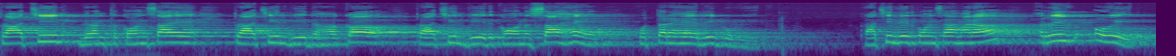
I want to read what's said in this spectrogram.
प्राचीन ग्रंथ कौन सा है? प्राचीन वेद का। प्राचीन वेद कौन सा है? उत्तर है ऋग्वेद। प्राचीन वेद कौन सा हमारा? ऋग्वेद।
